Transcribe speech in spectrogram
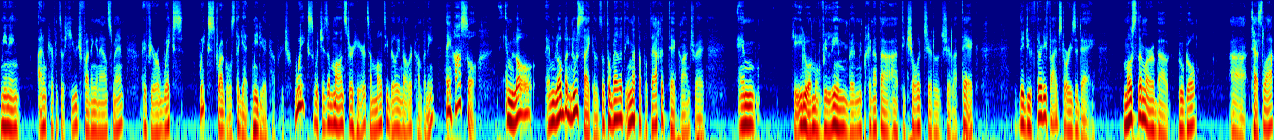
Meaning, I don't care if it's a huge funding announcement. If you're a Wix, Wix struggles to get media coverage. Wix, which is a monster here, it's a multi-billion dollar company, they hustle. הם לא, הם לא בניוז סייקל. זאת אומרת, אם אתה פותח את TechCrunch, והם כאילו המובילים מבחינת ה- התקשורת של, של הטק, they do 35 stories a day. Most of them are about Google, uh, Tesla,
